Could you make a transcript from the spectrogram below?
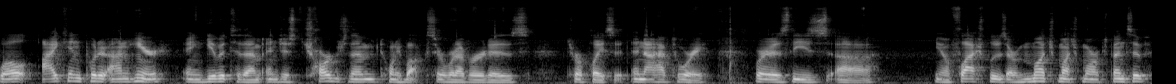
Well, I can put it on here and give it to them and just charge them 20 bucks or whatever it is to replace it and not have to worry. Whereas these, uh, you know, FlashBlus are much, much more expensive.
